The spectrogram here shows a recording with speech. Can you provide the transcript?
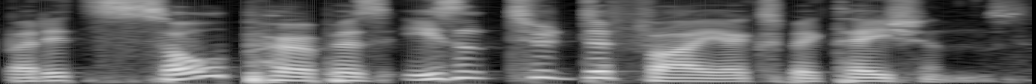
But its sole purpose isn't to defy expectations.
